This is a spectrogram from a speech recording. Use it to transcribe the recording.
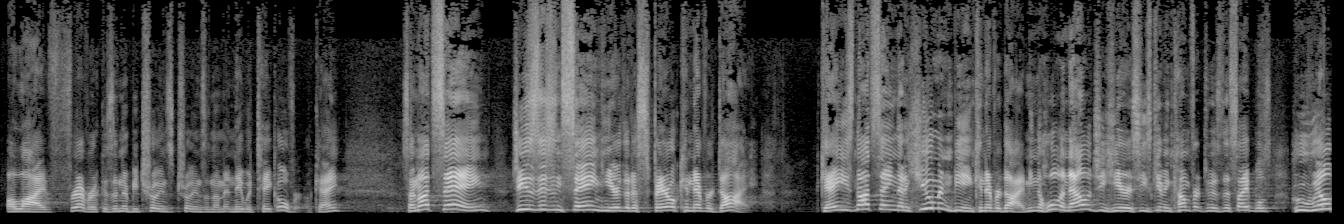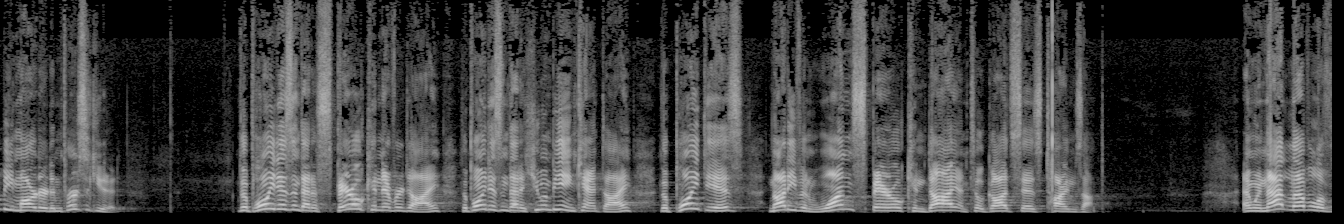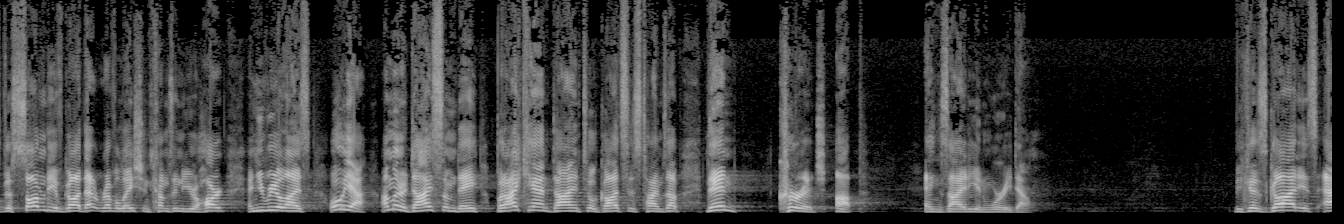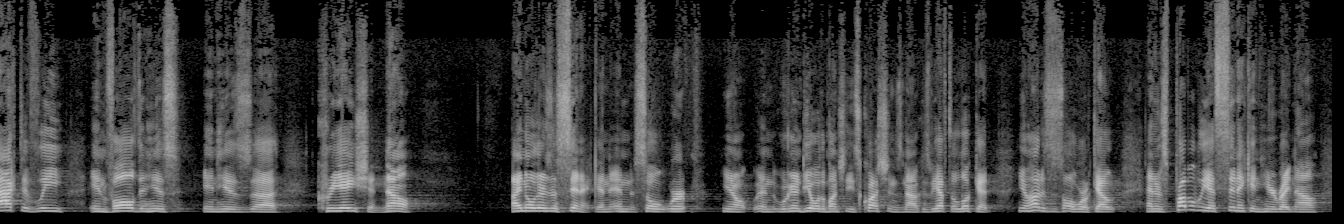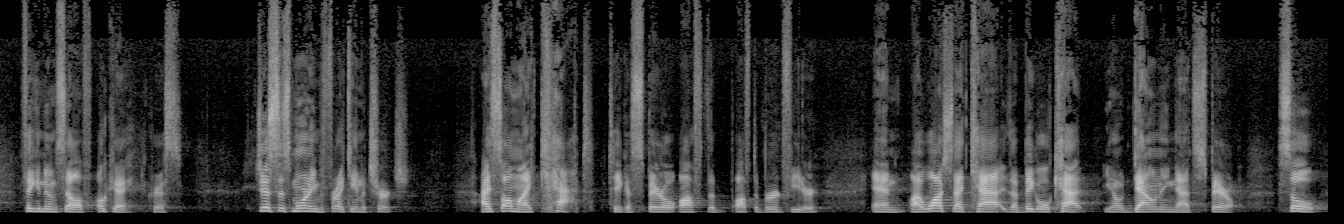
alive forever because then there'd be trillions and trillions of them and they would take over, okay? So I'm not saying, Jesus isn't saying here that a sparrow can never die. Okay, he's not saying that a human being can never die. I mean, the whole analogy here is he's giving comfort to his disciples who will be martyred and persecuted. The point isn't that a sparrow can never die. The point isn't that a human being can't die. The point is, not even one sparrow can die until God says, Time's up. And when that level of the sovereignty of God, that revelation comes into your heart, and you realize, oh, yeah, I'm going to die someday, but I can't die until God says time's up, then courage up, anxiety and worry down. Because God is actively involved in his, in his uh, creation. Now, I know there's a cynic, and, and so we're, you know, and we're going to deal with a bunch of these questions now because we have to look at, you know, how does this all work out? And there's probably a cynic in here right now thinking to himself, okay, Chris, just this morning before I came to church, I saw my cat take a sparrow off the, off the bird feeder, and I watched that cat, that big old cat, you know, downing that sparrow. So,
